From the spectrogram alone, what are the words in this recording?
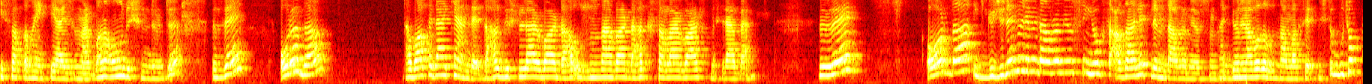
ispatlamaya ihtiyacım var. Bana onu düşündürdü. Ve Orada tavaf ederken de daha güçlüler var, daha uzunlar var, daha kısalar var. Mesela ben. Ve orada gücüne göre mi davranıyorsun yoksa adaletle mi davranıyorsun? Hani Gönül Abla da bundan bahsetmişti. Bu çok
